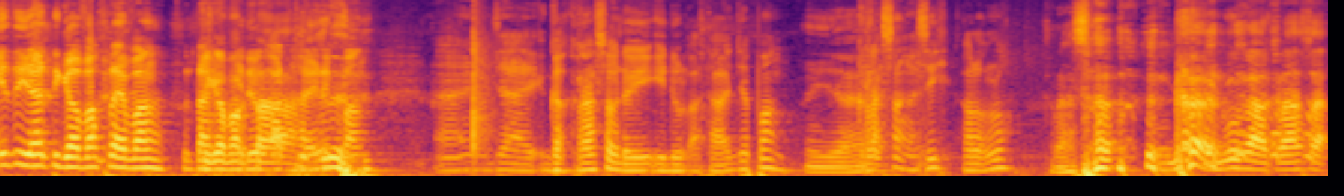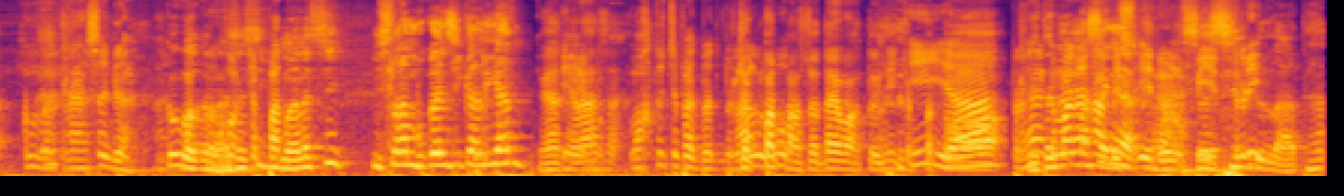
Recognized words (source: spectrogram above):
itu ya tiga fakta ya bang tentang Tiga fakta. Adha ini bang. Anjay, gak kerasa udah Idul Adha aja bang. Iya. Kerasa gak sih kalau lo? Kerasa. Enggak, gue nggak kerasa. Gue gak kerasa dah. Kok gak kerasa sih cepat. gimana sih? Islam bukan sih kalian? Nggak Ya, kerasa. waktu cepat banget berlalu. Cepat kok. maksudnya waktunya cepet Iya, perasaan Kita kemarin masa habis nggak Idul Fitri. Idul Adha?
